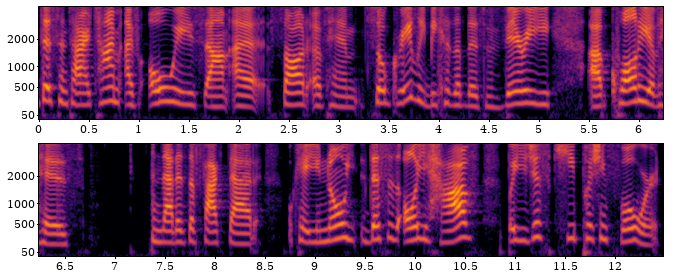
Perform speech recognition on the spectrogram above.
this entire time, I've always um, uh, thought of him so greatly because of this very uh, quality of his, and that is the fact that okay, you know this is all you have, but you just keep pushing forward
